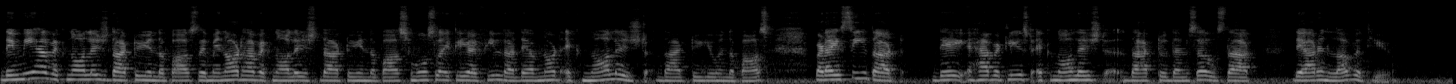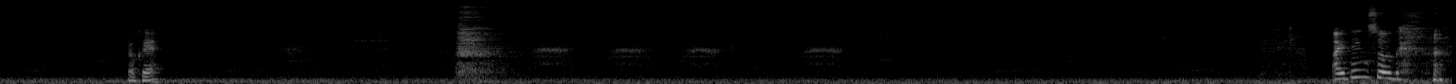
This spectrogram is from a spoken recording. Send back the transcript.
they may have acknowledged that to you in the past they may not have acknowledged that to you in the past. Most likely i feel that they have not acknowledged that to you in the past. But i see that they have at least acknowledged that to themselves that they are in love with you. Okay? I think so.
